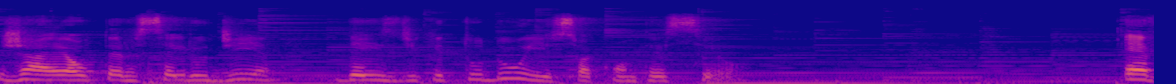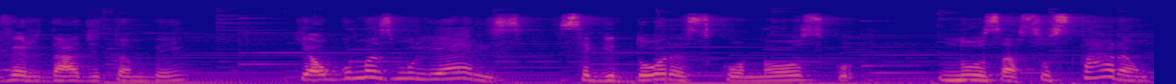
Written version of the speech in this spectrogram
já é o terceiro dia desde que tudo isso aconteceu. É verdade também que algumas mulheres seguidoras conosco nos assustaram,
